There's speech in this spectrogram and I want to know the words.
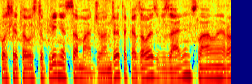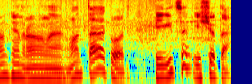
после этого выступления сама Джоан Джет оказалась в зале славы рок-н-ролла. Вот так вот. Певица еще та.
